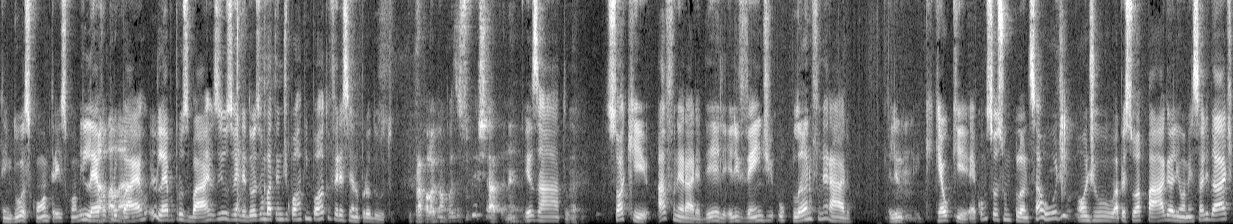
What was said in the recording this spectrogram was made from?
tem duas Kombi, três Kombi, e leva para o bairro, e leva para os bairros e os vendedores vão batendo de porta em porta oferecendo o produto. E pra falar que é uma coisa super chata, né? Exato. Só que a funerária dele, ele vende o plano funerário. Ele que é o quê? É como se fosse um plano de saúde, onde o- a pessoa paga ali uma mensalidade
